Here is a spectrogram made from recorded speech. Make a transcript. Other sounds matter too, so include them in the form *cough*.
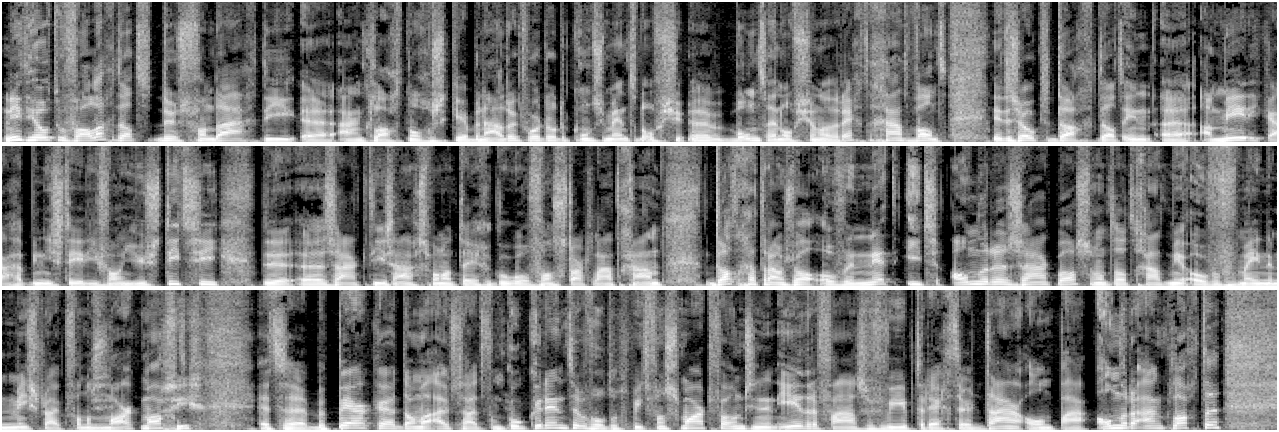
Niet heel toevallig dat dus vandaag die eh, aanklacht nog eens een keer benadrukt wordt door de Consumentenbond en officieel naar de rechter gaat. Want dit is ook de dag dat in eh, Amerika het ministerie van Justitie de eh, zaak die is aangespannen tegen Google van start laat gaan. Dat gaat trouwens wel over een net iets andere zaak, Bas. Want dat gaat meer over vermeende misbruik van de marktmacht. Precies. Het eh, beperken, dan wel uitsluiten van concurrenten, bijvoorbeeld op het gebied van smartphones. In een eerdere fase verwierp de rechter daar al een paar andere aanklachten.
